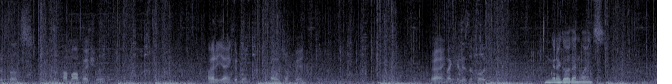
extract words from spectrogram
shoot fronts. I'm up actually. I already anchored them. I will jump in. Right. My kin is not low. I'm gonna go then, Wags. Yeah,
